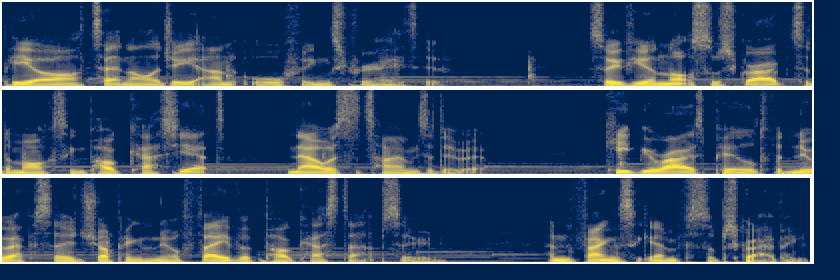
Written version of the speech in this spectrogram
PR, technology, and all things creative. So if you're not subscribed to the Marketing Podcast yet, now is the time to do it. Keep your eyes peeled for new episodes dropping on your favourite podcast app soon. And thanks again for subscribing.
